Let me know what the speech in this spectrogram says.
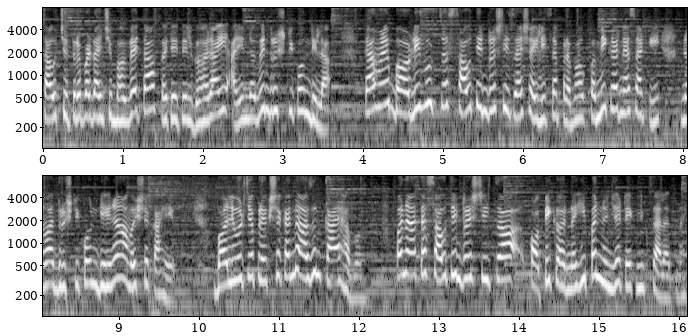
साऊथ चित्रपटांची भव्यता कथेतील गहराई आणि नवीन दृष्टिकोन दिला. त्यामुळे बॉलिवूडचा साऊथ इंडस्ट्रीचा शैलीचा प्रभाव कमी करण्यासाठी नवा दृष्टिकोन घेणं आवश्यक आहे. बॉलिवूडच्या प्रेक्षकांना अजून काय हवं? पण आता साऊथ इंडस्ट्रीचा कॉपी करणं ही पण म्हणजे निंजा टेक्निक चालत नाही.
